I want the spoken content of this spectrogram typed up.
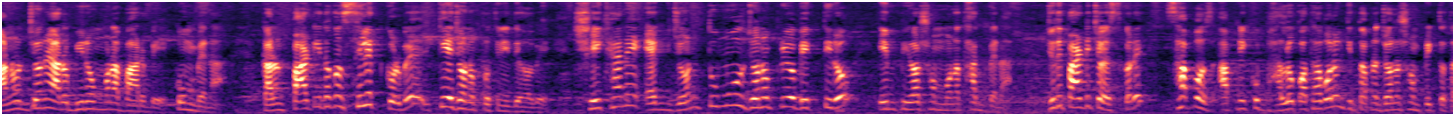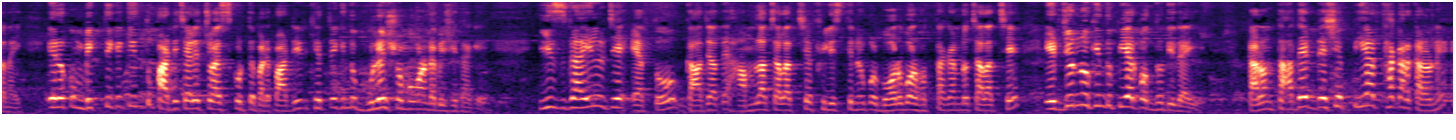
মানুষজনে আরও বিড়ম্বনা বাড়বে, কমবে না। কারণ পার্টি তখন সিলেক্ট করবে কে জনপ্রতিনিধি হবে। সেইখানে একজন তুমুল জনপ্রিয় ব্যক্তিরও এমপি হওয়ার সম্ভাবনা থাকবে না। যদি পার্টি চয়েস করে, সাপোজ আপনি খুব ভালো কথা বলেন, কিন্তু আপনার জনসম্পৃক্ততা নাই। এরকম ব্যক্তিকে কিন্তু পার্টি চাইলে চয়েস করতে পারে। পার্টির ক্ষেত্রে কিন্তু ভুলের সম্ভাবনাটা বেশি থাকে। ইসরায়েল যে এত গাজাতে হামলা চালাচ্ছে, ফিলিস্তিনের উপর বড় বড় হত্যাকাণ্ড চালাচ্ছে, এর জন্য কিন্তু পিয়ার পদ্ধতি দেয়। কারণ তাদের দেশে পিয়ার থাকার কারণে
